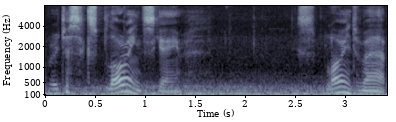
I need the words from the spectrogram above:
We're just exploring this game. Exploring the map.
